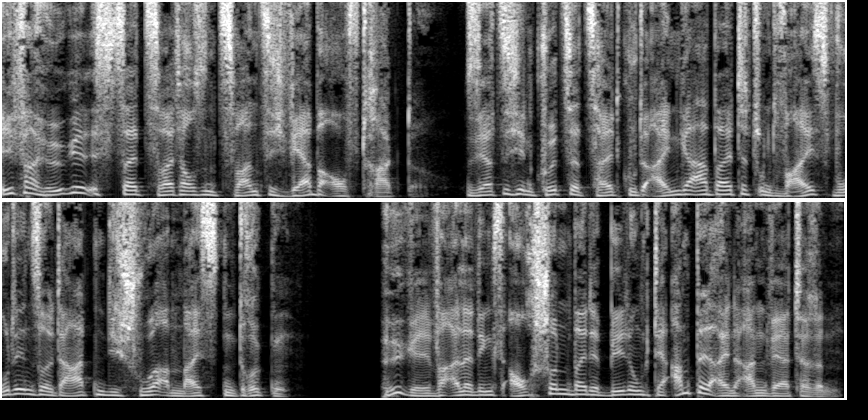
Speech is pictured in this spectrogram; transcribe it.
Eva Högel ist seit 2020 Werbeauftragte. Sie hat sich in kurzer Zeit gut eingearbeitet und weiß, wo den Soldaten die Schuhe am meisten drücken. Högel war allerdings auch schon bei der Bildung der Ampel eine Anwärterin.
